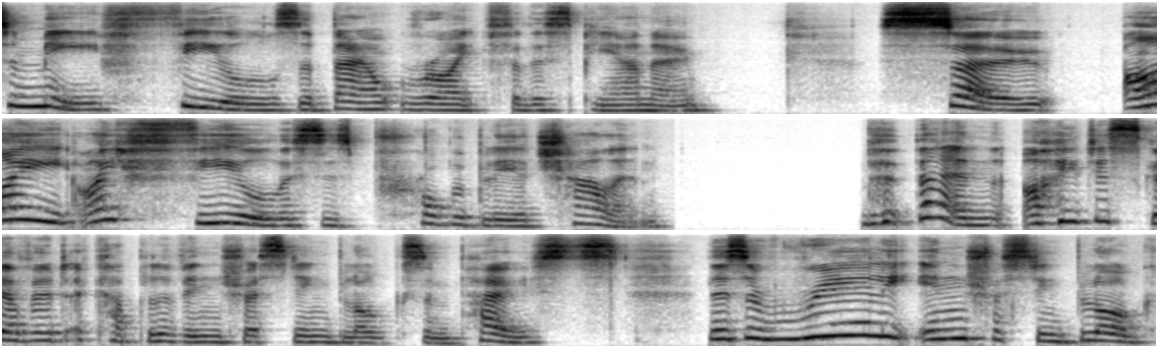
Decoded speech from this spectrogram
to me feels about right for this piano. So I, I feel this is probably a Challen. But then I discovered a couple of interesting blogs and posts. There's a really interesting blog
